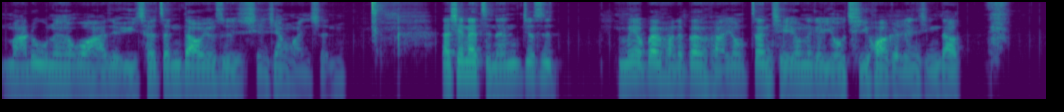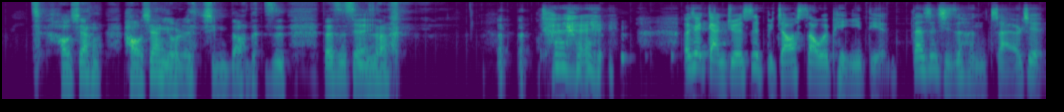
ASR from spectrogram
马路呢，哇，就雨车争道又是险象环生，那现在只能就是没有办法的办法，用暂且用那个油漆画个人行道。好像好像有人行道，但是但是事实上，对，而且感觉是比较稍微平一点，但是其实很窄，而且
